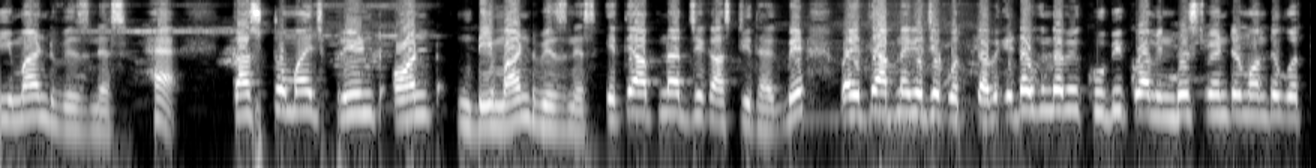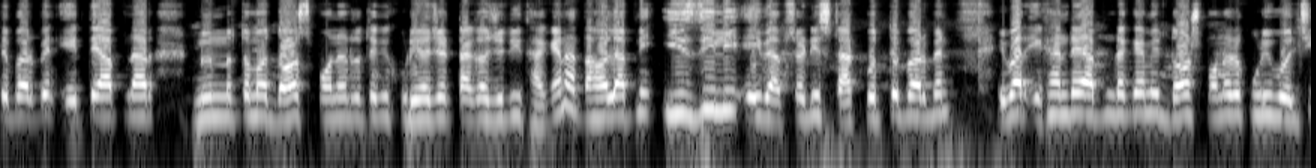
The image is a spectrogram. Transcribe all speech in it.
demand business হ্যাঁ? Customize print on demand business এতে আপনার যে কাজটি থাকবে বা এতে আপনাকে যে করতে হবে, এটাও কিন্তু আপনি খুবই কম ইনভেস্টমেন্টের মধ্যে করতে পারবেন। এতে আপনার ন্যূনতম দশ, পনেরো থেকে কুড়ি হাজার টাকা যদি থাকে না, তাহলে আপনি ইজিলি এই ব্যবসাটি স্টার্ট করতে পারবেন। এবার এখানটায় আপনাকে আমি দশ, পনেরো, কুড়ি বলছি,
